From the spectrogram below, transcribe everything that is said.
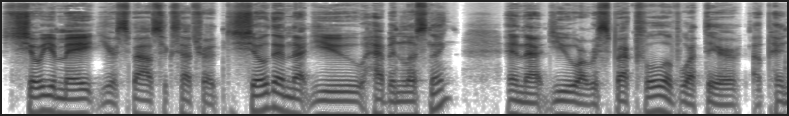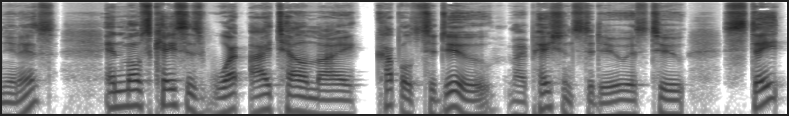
show your mate, your spouse, etc. Show them that you have been listening and that you are respectful of what their opinion is. In most cases, what I tell my couples to do, my patients to do, is to state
